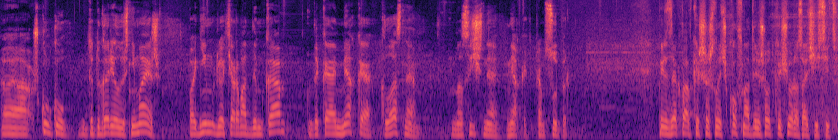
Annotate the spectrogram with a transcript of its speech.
э, шкурку, вот эту горелую снимаешь, под ним легкий аромат дымка, такая мягкая, классная, насыщенная мякоть. Прям супер. Перед закладкой шашлычков надо решетку еще раз очистить.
